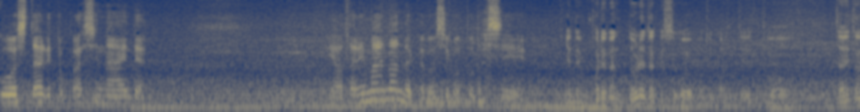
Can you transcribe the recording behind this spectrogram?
坊したりとかしないでいや当たり前なんだけど仕事だし。いやでもこれがどれだけすごいことかっていうと在宅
